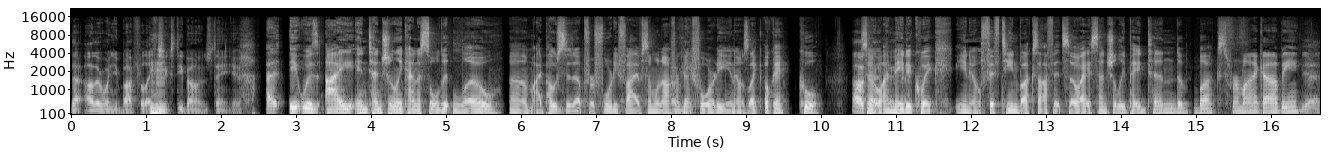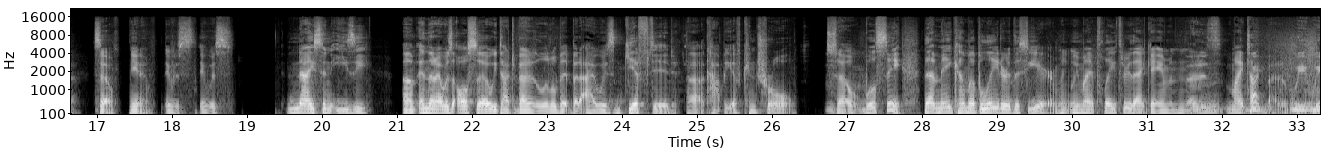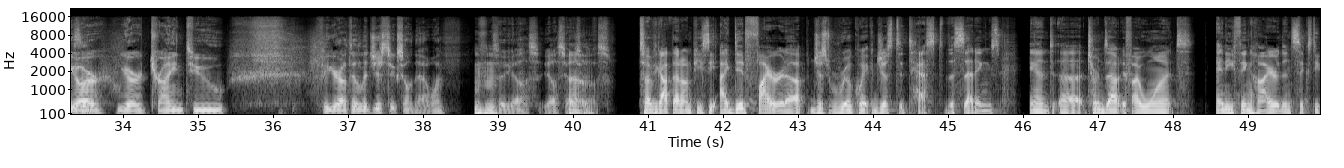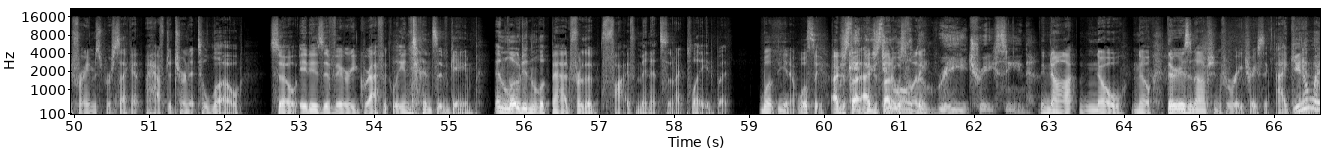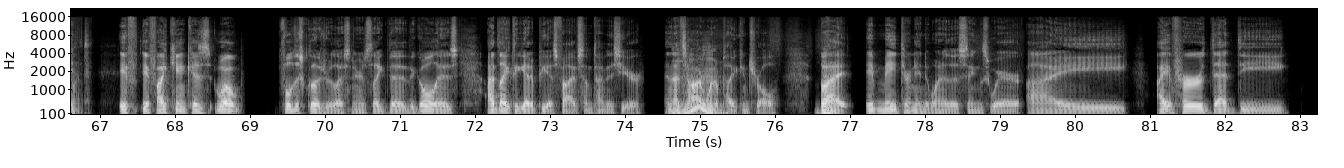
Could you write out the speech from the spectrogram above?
that other one you bought for like Mhm. 60 bones, didn't you? Uh, it was I intentionally kind of sold it low. Um, I posted it up for forty five. Someone offered me forty, and I was like, okay, cool. Okay, so I made okay. a quick, you know, fifteen bucks off it. So I essentially paid ten bucks for my copy. Yeah. So you know, it was it was nice and easy. Um, and then I was also we talked about it a little bit, but I was gifted uh, a copy of Control. So we'll see. That may come up later this year. We, we might play through that game and That is- might talk we, about it. a We we We'll see. are we are trying to figure out the logistics on that one. Mhm. So yes, yes, yes, Um, yes. So I've got that on PC. I did fire it up just real quick just to test the settings. And uh, turns out if I want anything higher than 60 frames per second, I have to turn it to low. So it is a very graphically intensive game. And low didn't look bad for the five minutes that I played, but well, you know, we'll see. I just thought I just thought it was funny. ray tracing. Not no no. There is an option for ray tracing. I cannot. You know what? if if I can't, because well, full disclosure, listeners, like the the goal is, I'd like to get a PS5 sometime this year, and that's how I want Mm. to play Control. But it may turn into one of those things where I I have heard that the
